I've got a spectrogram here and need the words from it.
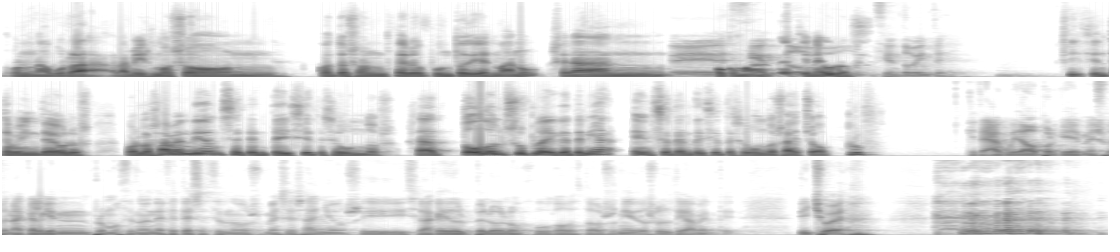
bueno, una burrada, ahora mismo son, ¿cuántos son 0.10 Manu? Serán Eh, poco más de 100 ciento- euros. 120. Sí, 120 euros. Pues los ha vendido en 77 segundos. O sea, todo el supply que tenía en 77 segundos. Ha hecho pluf. Que tenga cuidado porque me suena que alguien promocionó NFTs hace unos meses, años y se le ha caído el pelo en los juzgados de Estados Unidos últimamente. Dicho es.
